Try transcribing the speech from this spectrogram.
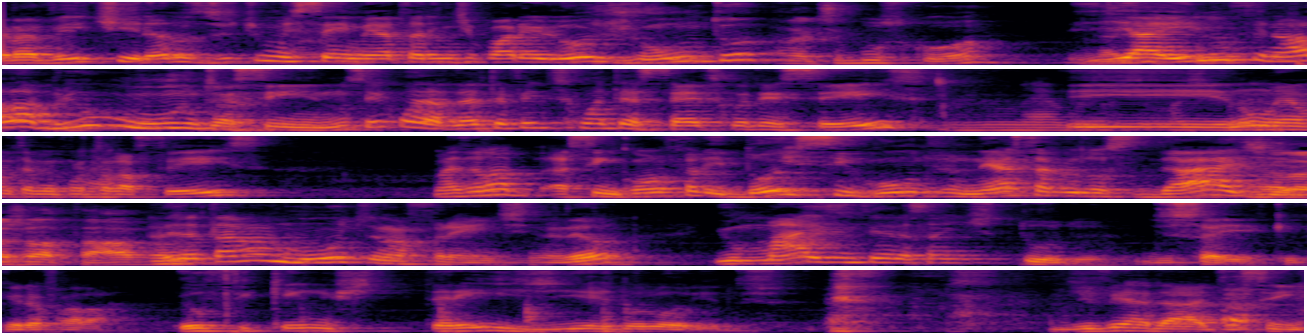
Ela veio tirando os últimos 100 metros, a gente parelhou junto. Ela te buscou. E aí no final ela abriu muito, assim. Não sei quanto, ela deve ter feito 57, 56. Não lembro, e não lembro também quanto ela fez. Mas ela, assim, como eu falei, dois segundos nessa velocidade. Ela já tava. Ela já tava muito na frente, entendeu? E o mais interessante de tudo, disso aí, que eu queria falar. Eu fiquei uns três dias doloridos. De verdade, assim.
